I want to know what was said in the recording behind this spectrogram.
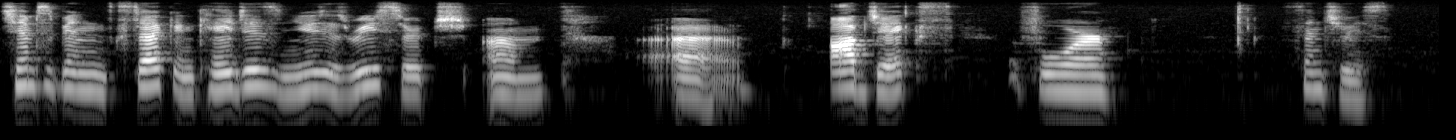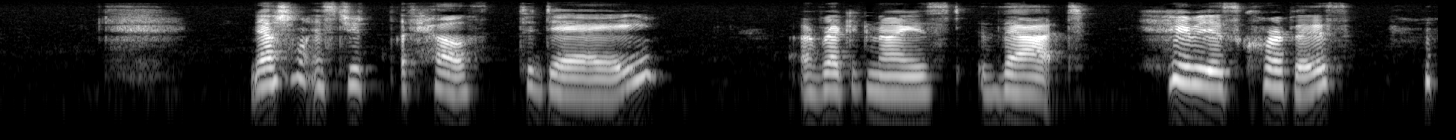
Chimps have been stuck in cages and used as research um, uh, objects for centuries. National Institute of Health today uh, recognized that habeas corpus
